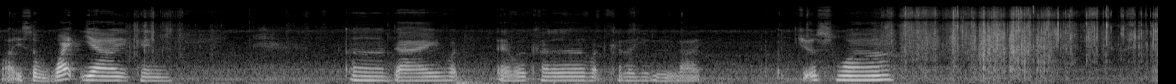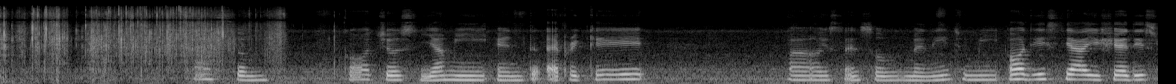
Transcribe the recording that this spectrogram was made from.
well, it's a white yeah you can uh, dye whatever color what color you like. Just one awesome. Gorgeous yummy and the apricot wow you sent so many to me. Oh this yeah you share this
